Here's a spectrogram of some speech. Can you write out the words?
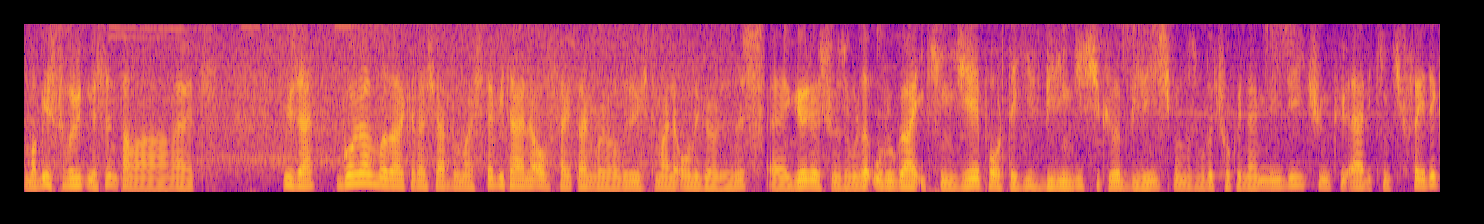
Ama 1-0 bitmesin tamam evet. Güzel. Gol olmadı arkadaşlar bu maçta. Bir tane offside'den gol oldu. Büyük ihtimalle onu gördünüz. Ee, görüyorsunuz burada Uruguay ikinci, Portekiz birinci çıkıyor. Birinci çıkmamız burada çok önemliydi. Çünkü eğer ikinci çıksaydık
